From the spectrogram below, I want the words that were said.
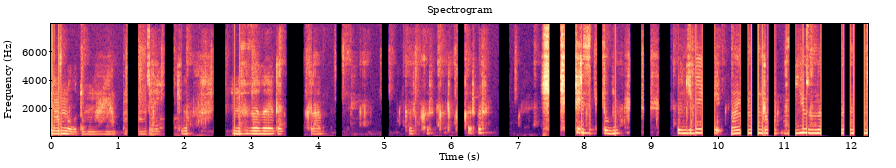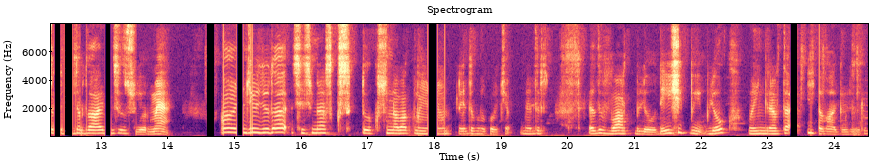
İmam odundan yapmamız gerekiyor. Şuraları da kıralım. Kır kır kır kır kır. Şey zıpladım. Önceki Minecraft videosunda da aynısını söylüyorum he. Ama önce videoda sesim biraz kısıktı. Kusura bakmayın. Nedir bunu koyacağım? Nedir? Nedir? Ward bloğu. Değişik bir blok. Minecraft'ta ilk defa görüyorum.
